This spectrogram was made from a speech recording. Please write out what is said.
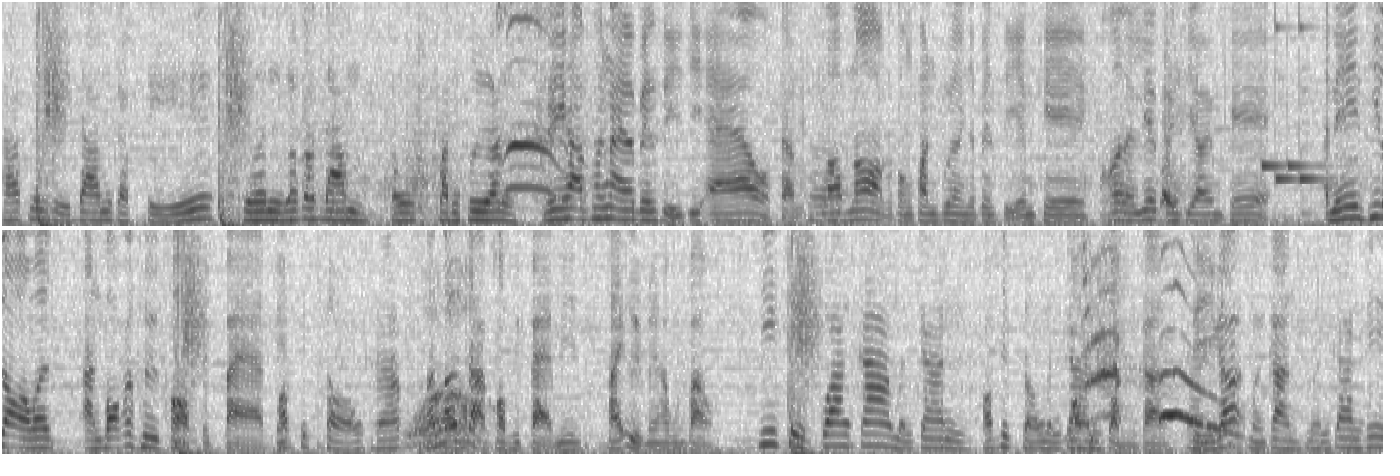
ครับ มีสีดำกับสีเงินแล้วก็ดำตรงฟันเฟือง นี่ครับ ข้างในมันเป็นสี GL แต่ใช่ รอบนอกตรงฟันเฟืองจะเป็นสี MK เขาก็เลยเรียกเป็น GL MK อันนี้ที่เราเอามาอันบ็อกก็คือขอบ 18ท็อป12 ครับแล้วนอกจากขอบ 18 มีไซส์อื่นไหมครับคุณเปา20 กว้าง 9 เหมือนกันออฟ12 เหมือนขกัอนบ12เหมือนกัน สีก็เหมือนกัน เหมือนกันพี่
